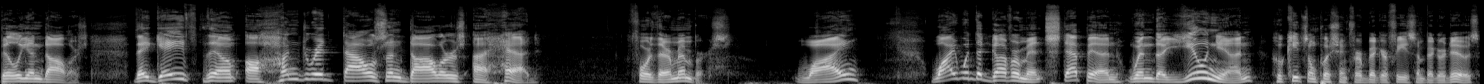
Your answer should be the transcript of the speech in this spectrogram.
billion. They gave them $100,000 a head for their members. Why? Why would the government step in when the union, who keeps on pushing for bigger fees and bigger dues,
